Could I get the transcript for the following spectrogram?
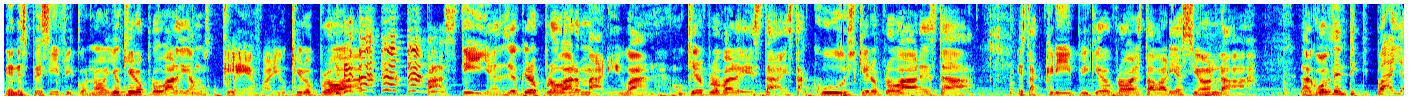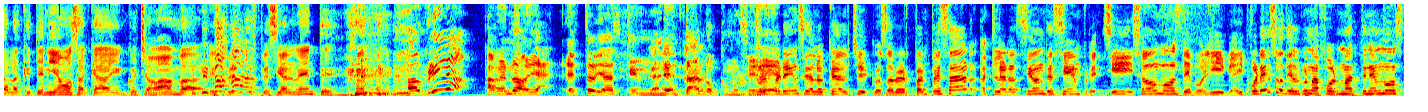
en específico, ¿no? Yo quiero probar, digamos, clefa, yo quiero probar pastillas, yo quiero probar marihuana, o quiero probar esta, esta kush, quiero probar esta, esta creepy, quiero probar esta variación, la... La Golden Tiquipaya, la que teníamos acá en Cochabamba, espe- especialmente. ¡Habría! A ver, no, ya. Esto ya es que montarlo como se. Referencia local, chicos. A ver, para empezar, aclaración de siempre. Sí, somos de Bolivia y por eso de alguna forma tenemos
